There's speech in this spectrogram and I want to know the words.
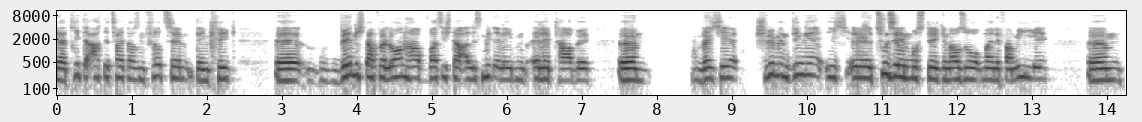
der 3.8.2014, den Krieg, äh, wen ich da verloren habe, was ich da alles miterleben erlebt habe, ähm, welche schlimmen Dinge ich äh, zusehen musste, genauso meine Familie ähm,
